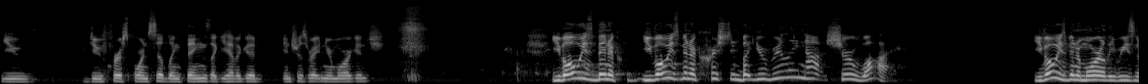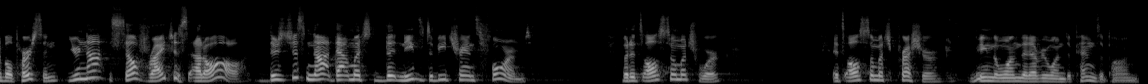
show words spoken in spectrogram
You do firstborn sibling things like you have a good interest rate in your mortgage. You've always been a, you've always been a Christian, but you're really not sure why. You've always been a morally reasonable person. You're not self righteous at all. There's just not that much that needs to be transformed. But it's all so much work. It's all so much pressure, being the one that everyone depends upon.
